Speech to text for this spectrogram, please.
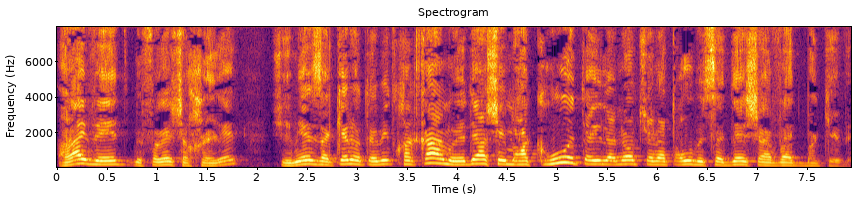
הרייבד מפרש אחרת, שאם יהיה זקן או תלמיד חכם, הוא יודע שהם עקרו את האילנות שנטעו בשדה שעבד בקבר.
